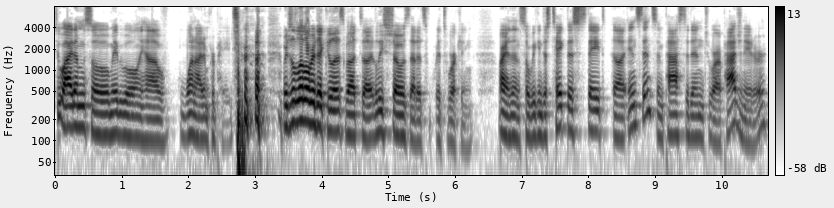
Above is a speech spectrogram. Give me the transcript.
two items, so maybe we'll only have one item per page, which is a little ridiculous, but uh, at least shows that it's, it's working. All right, and then so we can just take this state uh, instance and pass it into our paginator.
